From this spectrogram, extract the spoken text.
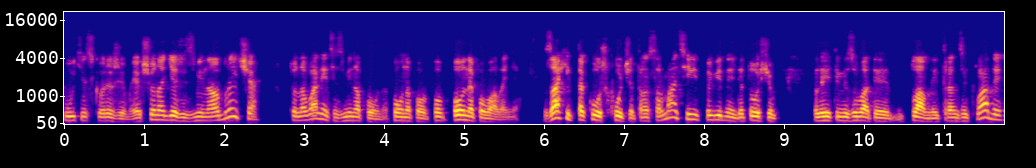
путінського режиму. Якщо Надєждін зміна обличчя, то Навальний це зміна повна, повна пов- повне повалення. Захід також хоче трансформації відповідної для того, щоб легітимізувати плавний транзит влади,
